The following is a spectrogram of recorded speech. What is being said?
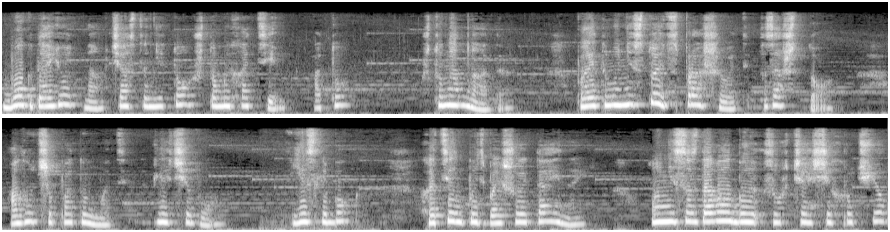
Бог дает нам часто не то, что мы хотим, а то, что нам надо. Поэтому не стоит спрашивать «за что?», а лучше подумать «для чего?». Если Бог хотел быть большой тайной, Он не создавал бы журчащих ручьев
